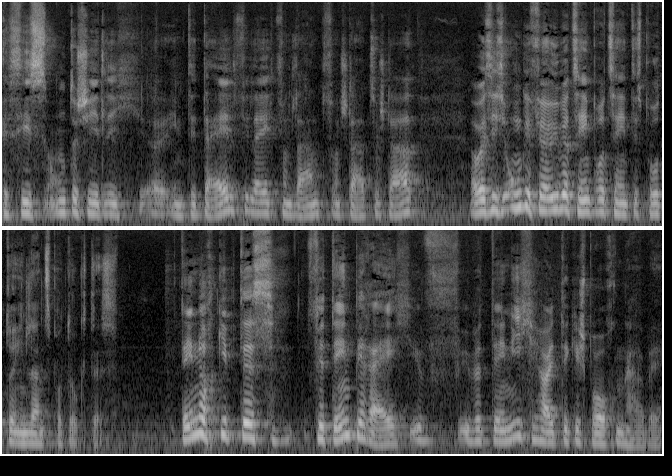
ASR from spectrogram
Es ist unterschiedlich äh, im Detail vielleicht von Land, von Staat zu Staat, aber es ist ungefähr über 10 Prozent des Bruttoinlandsproduktes. Dennoch gibt es für den Bereich, über den ich heute gesprochen habe,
